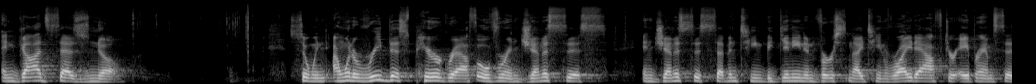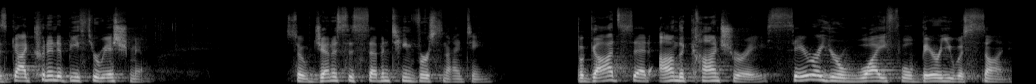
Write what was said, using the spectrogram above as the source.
And God says, No. So when, I want to read this paragraph over in Genesis, in Genesis 17, beginning in verse 19, right after Abraham says, God, couldn't it be through Ishmael? So, Genesis 17, verse 19. But God said, On the contrary, Sarah, your wife, will bear you a son,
